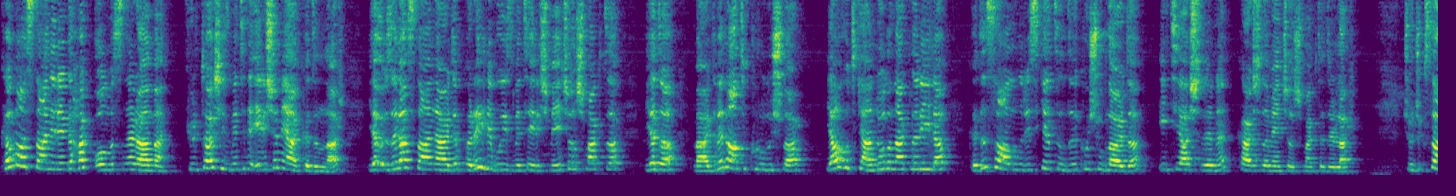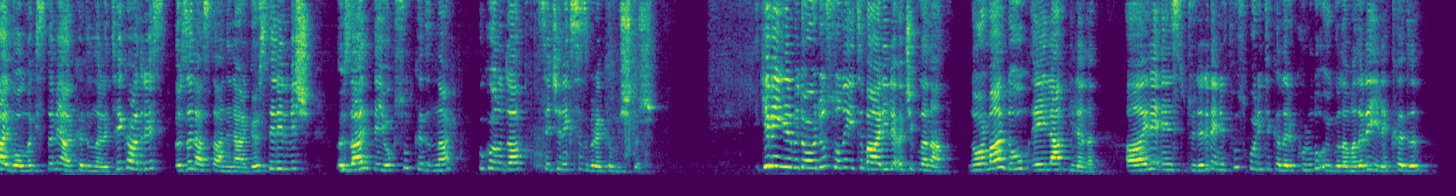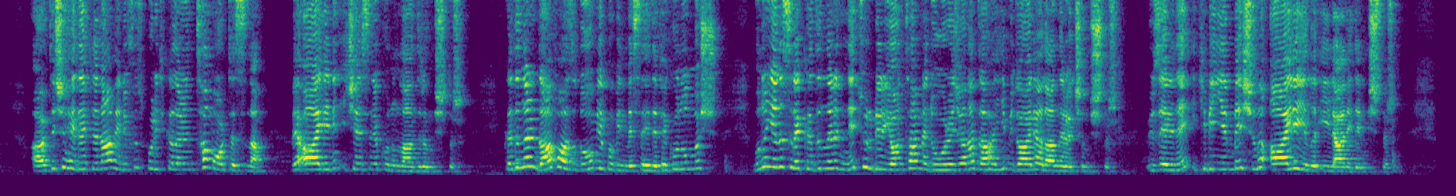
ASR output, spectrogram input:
Kamu hastanelerinde hak olmasına rağmen kürtaj hizmetine erişemeyen kadınlar ya özel hastanelerde para ile bu hizmete erişmeye çalışmakta ya da merdiven altı kuruluşlar yahut kendi olanaklarıyla kadın sağlığının riske atıldığı koşullarda ihtiyaçlarını karşılamaya çalışmaktadırlar. Çocuk sahibi olmak istemeyen kadınlara tek adres özel hastaneler gösterilmiş, özellikle yoksul kadınlar bu konuda seçeneksiz bırakılmıştır. 2024'ün sonu itibariyle açıklanan Normal Doğum Eylem Planı, Aile Enstitüleri ve Nüfus Politikaları Kurulu uygulamaları ile kadın, artışı hedeflenen ve nüfus politikalarının tam ortasına ve ailenin içerisine konumlandırılmıştır. Kadınların daha fazla doğum yapabilmesi hedefe konulmuş, bunun yanı sıra kadınların ne tür bir yöntemle doğuracağına dahi müdahale alanları açılmıştır. Üzerine 2025 yılı aile yılı ilan edilmiştir.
